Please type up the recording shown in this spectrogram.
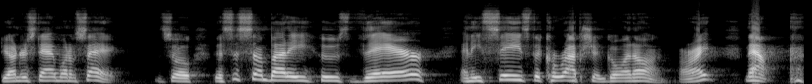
Do you understand what I'm saying? So this is somebody who's there and he sees the corruption going on. All right? Now,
